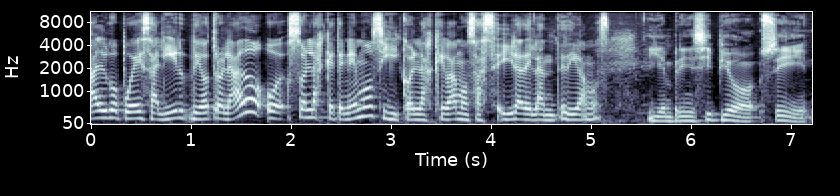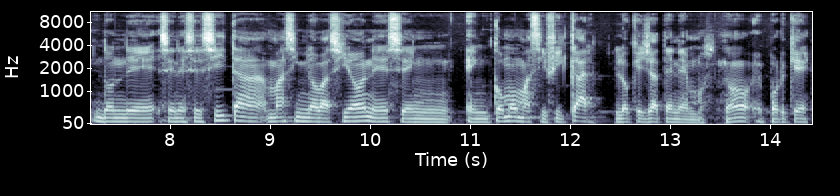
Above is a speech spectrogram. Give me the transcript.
algo puede salir de otro lado, o son las que tenemos y con las que vamos a seguir adelante, digamos. Y en principio, sí, donde se necesita más innovación es en, en cómo masificar lo que ya tenemos, ¿no? Porque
